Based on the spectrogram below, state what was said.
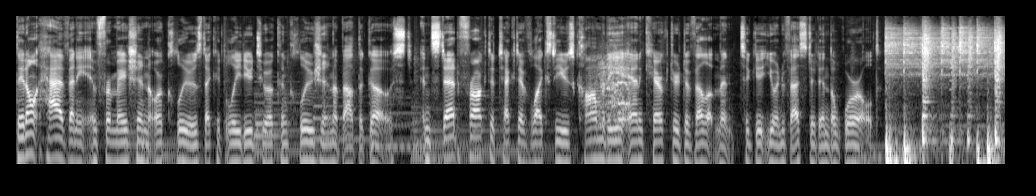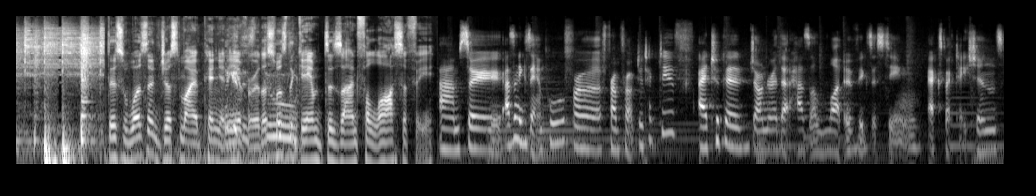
They don't have any information or clues that could lead you to a conclusion about the ghost. Instead, Frog Detective likes to use comedy and character development to get you invested in the world this wasn't just my opinion either. This, this was the game design philosophy. Um, so as an example for from Frog Detective, I took a genre that has a lot of existing expectations.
